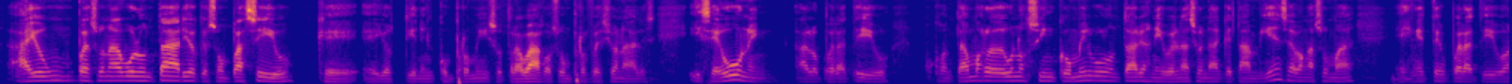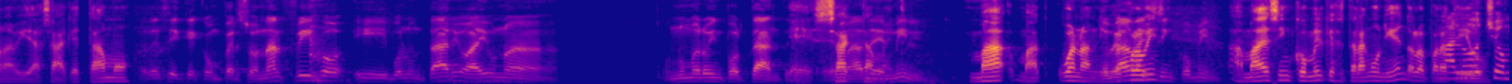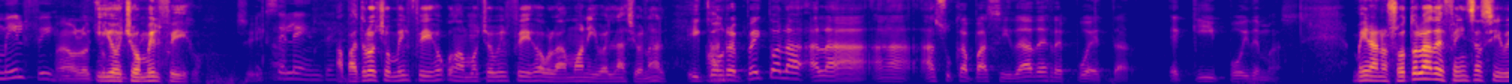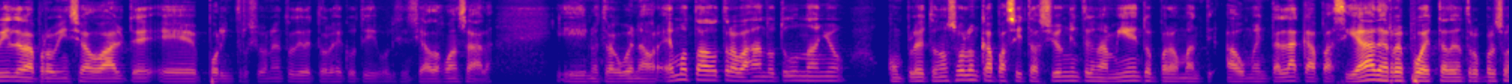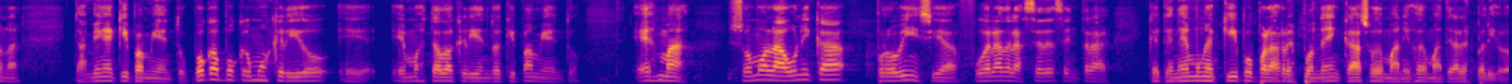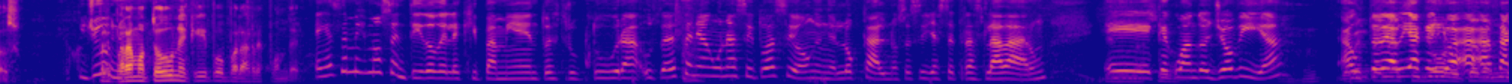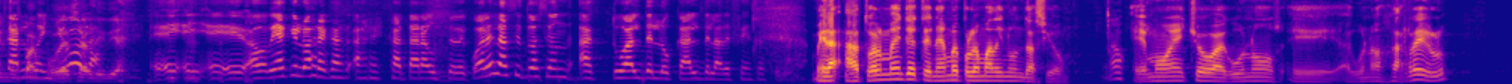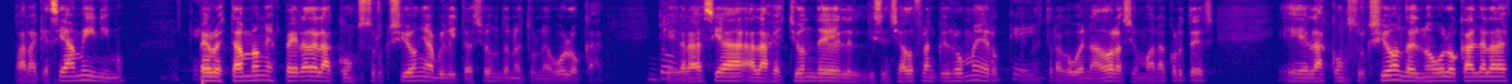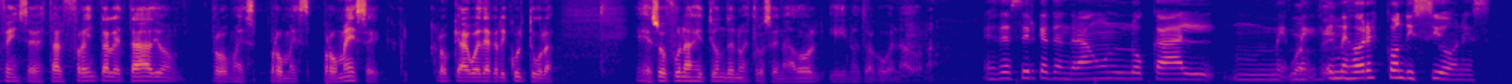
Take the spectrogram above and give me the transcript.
Hay un personal voluntario que son pasivos, que ellos tienen compromiso, trabajo, son profesionales y se unen al operativo contamos alrededor de unos 5 mil voluntarios a nivel nacional que también se van a sumar en este operativo Navidad. O sea, que estamos... Es decir, que con personal fijo y voluntario hay una un número importante. Exactamente. Más de mil. Más, bueno, a nivel provincial, a más de 5 mil que se estarán uniendo al operativo. Más de 8 mil fijos. y 8 mil fijos. Excelente. Aparte de los 8 mil fijos, cuando hablamos 8 mil fijos, hablamos a nivel nacional. Y con respecto a, la, a, la, a su capacidad de respuesta, equipo y demás. Mira, nosotros la Defensa Civil de la provincia de Duarte, eh, por instrucción de nuestro director ejecutivo, licenciado Juan Sala, y nuestra gobernadora, hemos estado trabajando todo un año completo, no solo en capacitación y entrenamiento para aumentar la capacidad de respuesta de nuestro personal, también equipamiento. Poco a poco hemos querido, eh, hemos estado adquiriendo equipamiento. Es más, somos la única provincia fuera de la sede central que tenemos un equipo para responder en caso de manejo de materiales peligrosos. Preparamos todo un equipo para responder. En ese mismo sentido del equipamiento, estructura, ustedes tenían una situación en el local, no sé si ya se trasladaron, eh, que cuando llovía, a ustedes había que ir a, sacarlos en yola. Eh, eh, había que ir a, rescatar a ustedes. ¿Cuál es la situación actual del local de la defensa civil? Mira, actualmente tenemos el problema de inundación. Hemos hecho algunos, algunos arreglos para que sea mínimo, pero estamos en espera de la construcción y habilitación de nuestro nuevo local que gracias a la gestión del licenciado Franklin Romero, de nuestra gobernadora Xiomara Cortés, eh, la construcción del nuevo local de la defensa está al frente al estadio, promese, creo que algo de agricultura. Eso fue una gestión de nuestro senador y nuestra gobernadora. Es decir, que tendrán un local en mejores condiciones.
